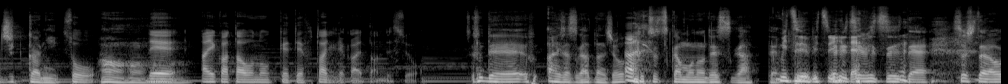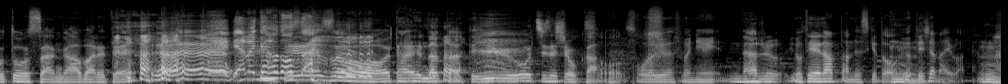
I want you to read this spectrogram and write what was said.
実家に？そう。はあはあはあで相方を乗っけて2人で帰ったんですよで挨拶があったんでしょ「ふつつかものですが」って。三つ指ついて。三つ指ついて。そしたらお父さんが暴れて。やめてお父さん。えーそう。大変だったっていうお家でしょうか。そうそういう風になる予定だったんですけど、うん。予定じゃないわ。うん。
